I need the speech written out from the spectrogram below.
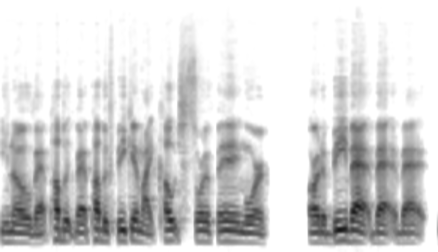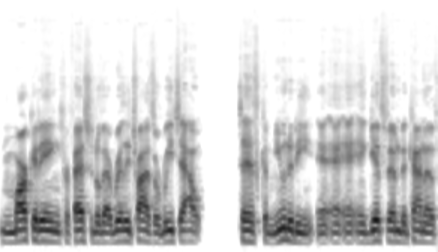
you know that public that public speaking like coach sort of thing or or to be that that that marketing professional that really tries to reach out to his community and, and, and gets them to kind of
